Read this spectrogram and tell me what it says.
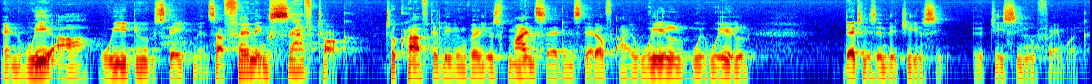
and we are, we do statements, affirming self-talk to craft a living values mindset instead of I will, we will, that is in the GCU framework.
